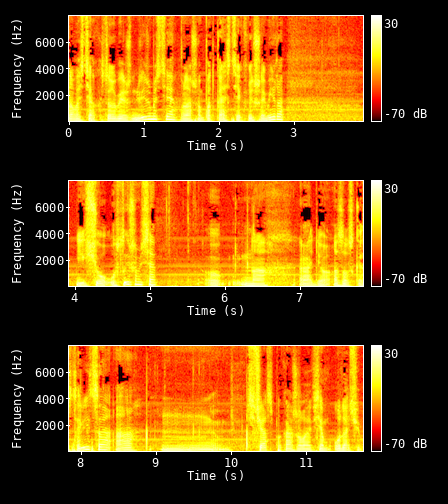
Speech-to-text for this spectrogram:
новостях зарубежной недвижимости в нашем подкасте «Крыша мира». Еще услышимся э, на радио «Азовская столица», а сейчас пока желаю всем удачи.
